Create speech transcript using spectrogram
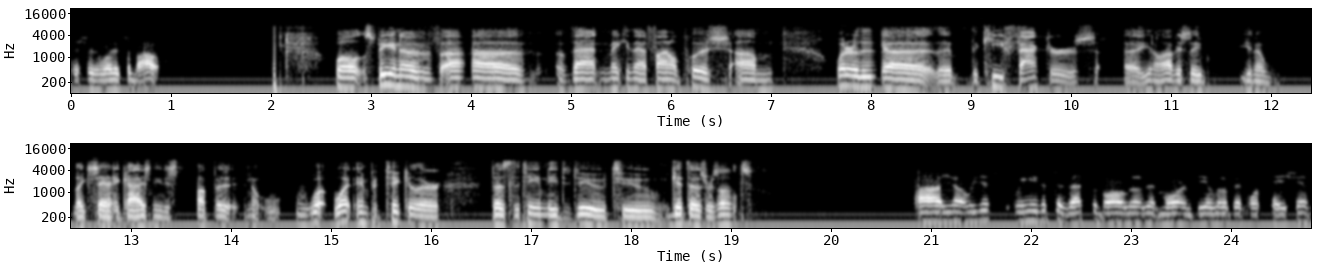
this is what it's about. Well, speaking of uh, of that and making that final push, um, what are the, uh, the the key factors? Uh, you know, obviously, you know, like say guys need to step up. But, you know, what what in particular does the team need to do to get those results? Uh, you know, we just we need to possess the ball a little bit more and be a little bit more patient.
